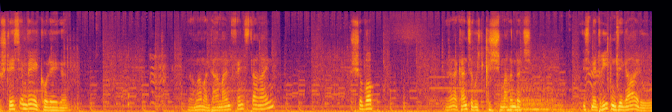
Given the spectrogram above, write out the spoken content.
stehst im Weg, Kollege. So, machen wir da mal ein Fenster rein. Schwupp. Ja, da kannst du ruhig Kisch machen, das ist mir drittens egal, du.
